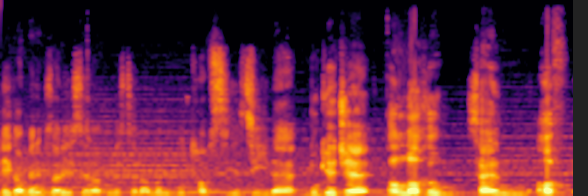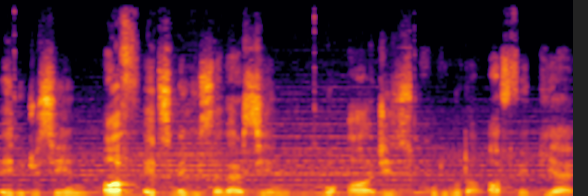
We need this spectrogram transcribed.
Peygamberimiz Aleyhisselatü Vesselam'ın bu tavsiyesiyle bu gece Allah'ım sen affedicisin, affetmeyi seversin. Bu aciz kulunu da affet diye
